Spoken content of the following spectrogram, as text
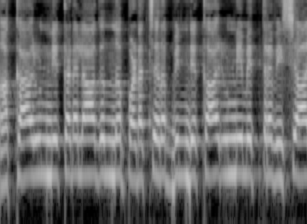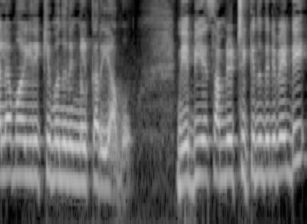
ആ കാരുണ്യ കടലാകുന്ന പടച്ചറബിന്റെ കാരുണ്യം എത്ര വിശാലമായിരിക്കുമെന്ന് നിങ്ങൾക്കറിയാമോ? നബിയെ സംരക്ഷിക്കുന്നതിന് വേണ്ടി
